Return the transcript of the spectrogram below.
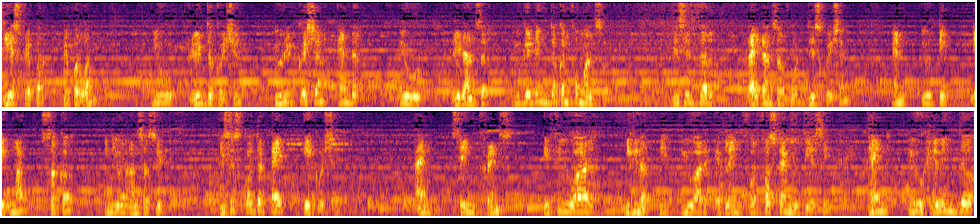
GS paper, paper one, you read the question, you read question and you read answer, you getting the confirm answer. This is the right answer for this question and you tick, tick mark circle in your answer sheet. This is called the type A question. I am saying friends, if you are beginner, you are applying for first time UPSC, then you having the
